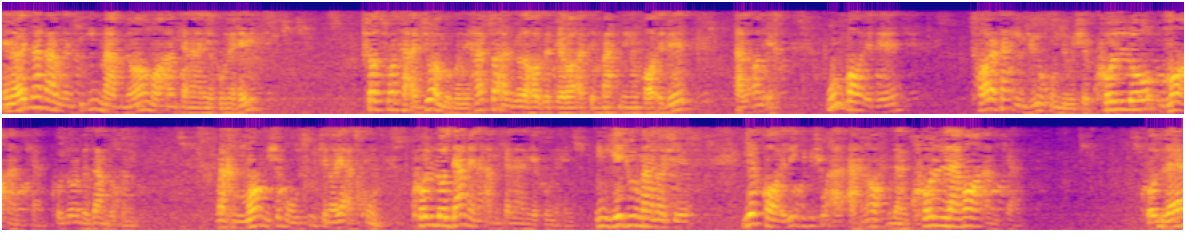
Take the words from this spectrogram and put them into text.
عنایت نفرمودن که این مبنا ما امکنن یکونه حیز شاید شما تعجب بکنید حتی از لحاظ قرائت متن این قاعده الان اخ... اون قاعده تارتا اینجوری خونده میشه. کلو ما امکن کلو رو به زن بکنید وقت ما میشه موصول کنایه از خون. کل و دم امکنه ان یکونه این یه جور معناشه. یه قاعده که بیشون احناف بودن کل ما امکن کل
